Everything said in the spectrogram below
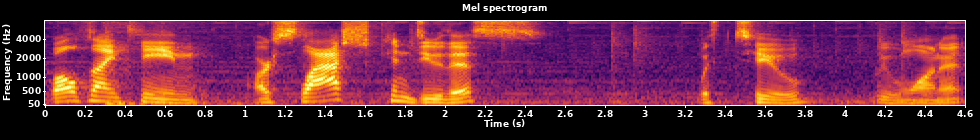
1219. Our slash can do this with two if we want it.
